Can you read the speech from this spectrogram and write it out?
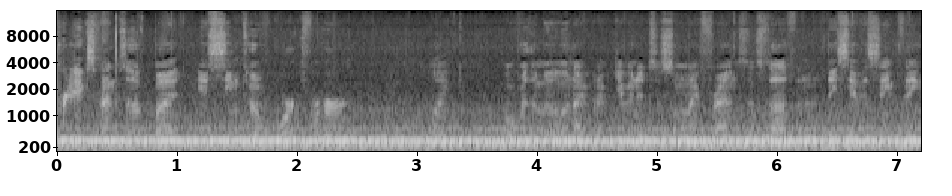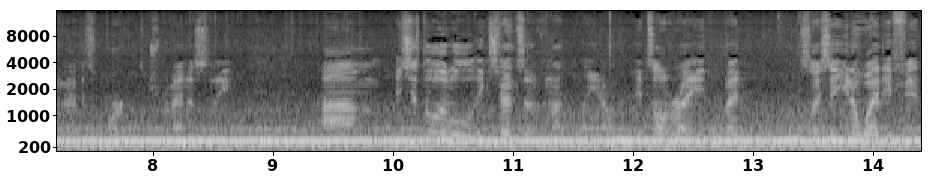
pretty expensive, but it seemed to have worked for her. Like over the moon. I've, I've given it to some of my friends and stuff, and they say the same thing that it's worked tremendously. Um, it's just a little expensive. Not you know, it's all right, but so I say, you know what? If it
